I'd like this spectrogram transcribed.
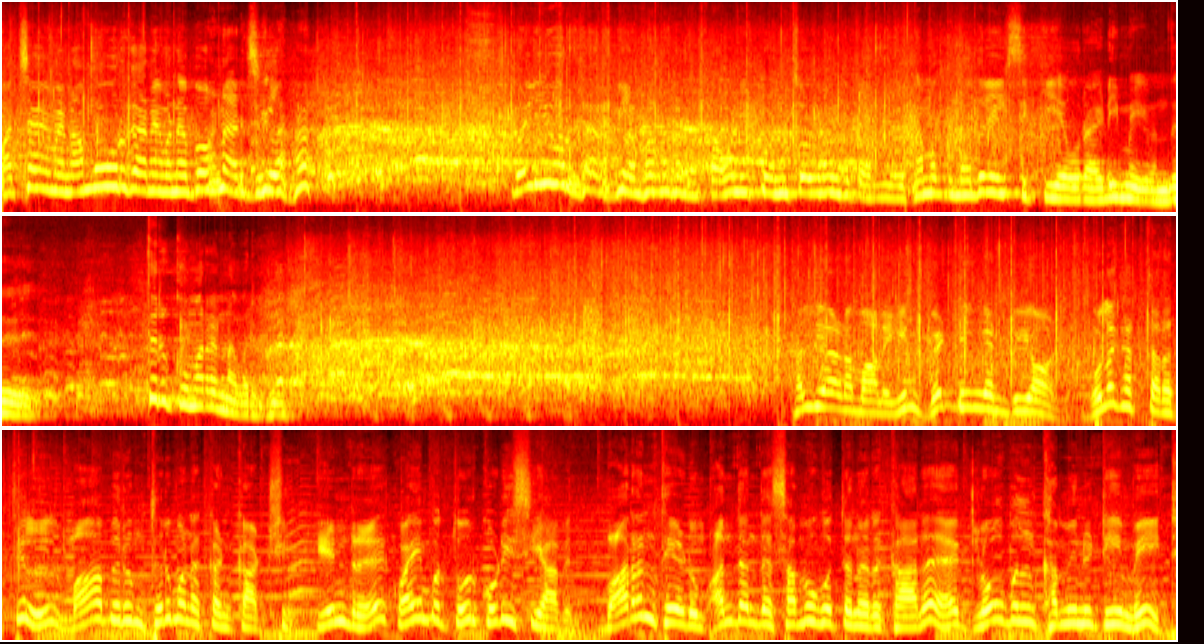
மச்சான் இவன் நம்ம ஊருக்காரன் இவனை போன அடிச்சுக்கலாம். வெளியூர்காரங்களை போன நம்ம கவனிப்போன்னு சொல்லுவாங்க நமக்கு முதலில் சிக்கிய ஒரு அடிமை வந்து திருக்குமரன் அவர்கள். கல்யாண மாலையின் வெட்டிங் அண்ட் பியாண்ட் உலகத்தரத்தில் மாபெரும் திருமண கண்காட்சி. இன்று கோயம்புத்தூர் கொடிசியாவில் வரன் தேடும் அந்தந்த சமூகத்தினருக்கான குளோபல் கம்யூனிட்டி மீட்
